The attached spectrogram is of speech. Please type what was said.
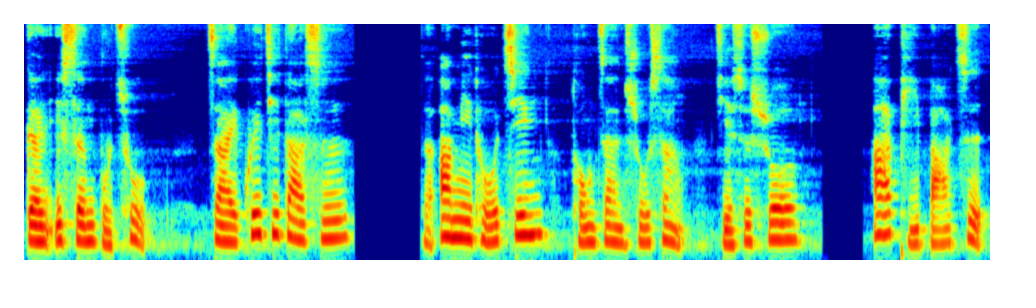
跟一生补处，在窥基大师的《阿弥陀经通赞书》上解释说，阿毗跋致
